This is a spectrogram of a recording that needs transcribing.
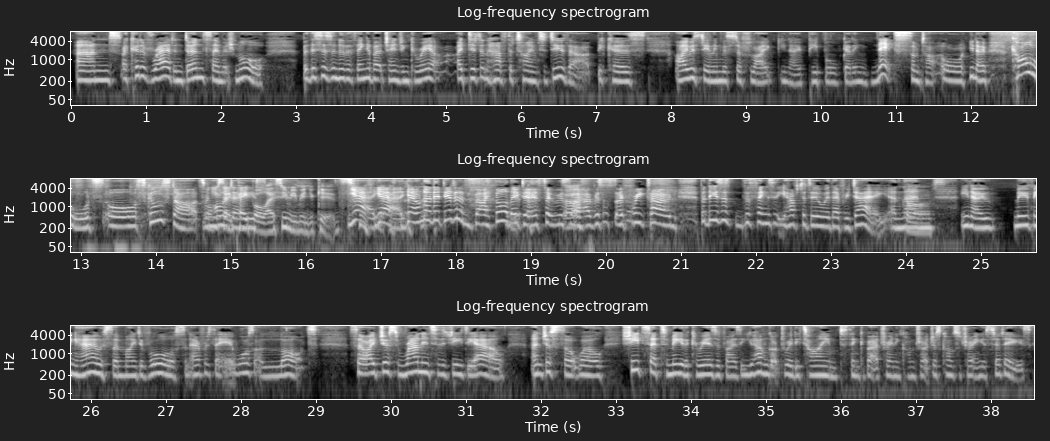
And I could have read and done so much more. But this is another thing about changing career. I didn't have the time to do that because I was dealing with stuff like, you know, people getting nits sometimes, or, you know, colds or school starts When you holidays. say people, I assume you mean your kids. Yeah, yeah, yeah. Well, no, they didn't, but I thought they did. So it was like I was ah. I freaked out. But these are the things that you have to deal with every day, and then you know, moving house and my divorce and everything. It was a lot. So I just ran into the GDL and just thought, well, she'd said to me, the careers advisor, you haven't got really time to think about a training contract. Just concentrate on your studies.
